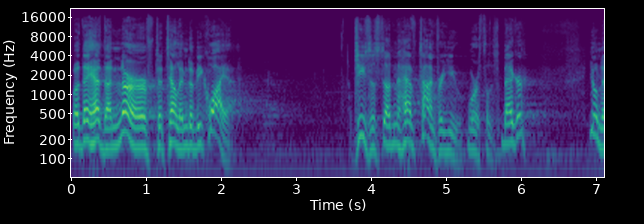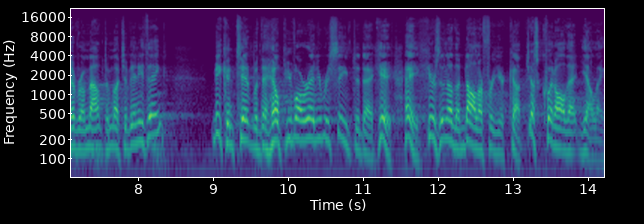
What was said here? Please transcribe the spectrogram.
but they had the nerve to tell him to be quiet. Jesus doesn't have time for you, worthless beggar. You'll never amount to much of anything. Be content with the help you've already received today. Here, hey, here's another dollar for your cup. Just quit all that yelling.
